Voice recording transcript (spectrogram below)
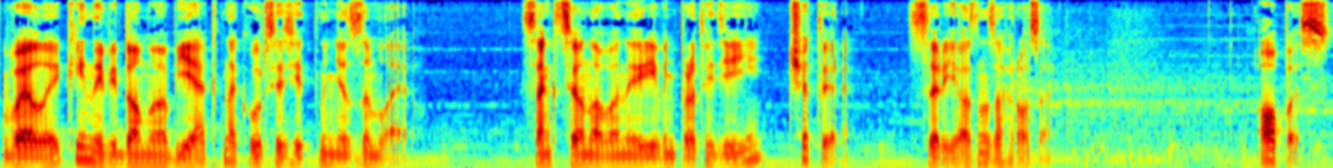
Великий невідомий об'єкт на курсі зіткнення з землею. Санкціонований рівень протидії 4. Серйозна загроза. Опис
